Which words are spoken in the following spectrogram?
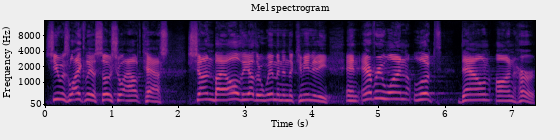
She was likely a social outcast, shunned by all the other women in the community, and everyone looked down on her.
